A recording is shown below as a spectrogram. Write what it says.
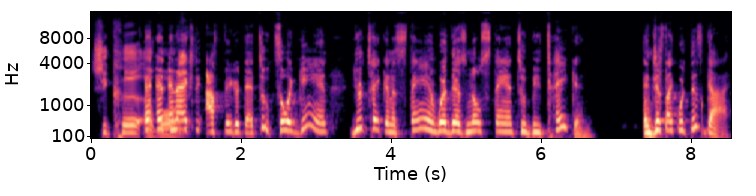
she could and, and, and actually, I figured that too. So again, you're taking a stand where there's no stand to be taken. And just like with this guy,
